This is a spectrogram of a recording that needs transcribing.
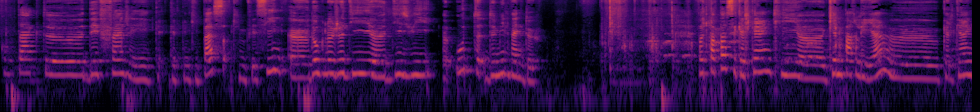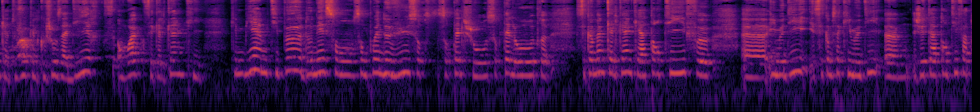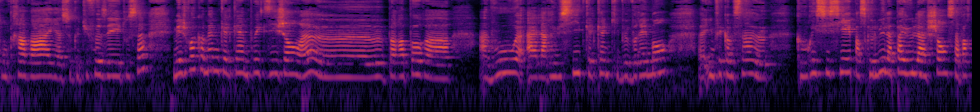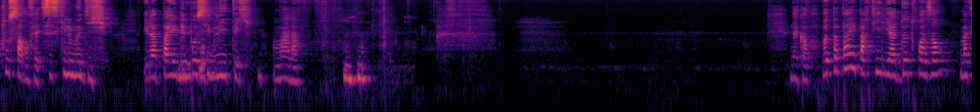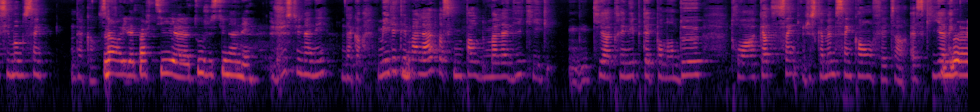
Contact euh, défunt, j'ai quelqu'un qui passe, qui me fait signe. Euh, donc le jeudi 18 euh, août 2022. Votre papa, c'est quelqu'un qui, qui, aime parler, hein, quelqu'un qui a toujours quelque chose à dire. On voit que c'est quelqu'un qui, qui, aime bien un petit peu donner son, point de vue sur, telle chose, sur telle autre. C'est quand même quelqu'un qui est attentif. Euh, il me dit, c'est comme ça qu'il me dit, euh, j'étais attentif à ton travail, à ce que tu faisais et tout ça, mais je vois quand même quelqu'un un peu exigeant hein, euh, par rapport à, vous, à la réussite, quelqu'un qui veut vraiment, il me fait comme ça, que vous réussissiez, parce que lui, il n'a pas eu la chance d'avoir tout ça en fait, c'est ce qu'il me dit. Il n'a pas eu des possibilités, voilà. Mhm. D'accord. Votre papa est parti il y a 2-3 ans, maximum 5 D'accord. Non, il est parti euh, tout juste une année. Juste une année? D'accord. Mais il était malade parce qu'il me parle de maladie qui, qui a traîné peut-être pendant 2, 3, 4, 5, jusqu'à même 5 ans en fait. Est-ce qu'il y avait... Euh,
